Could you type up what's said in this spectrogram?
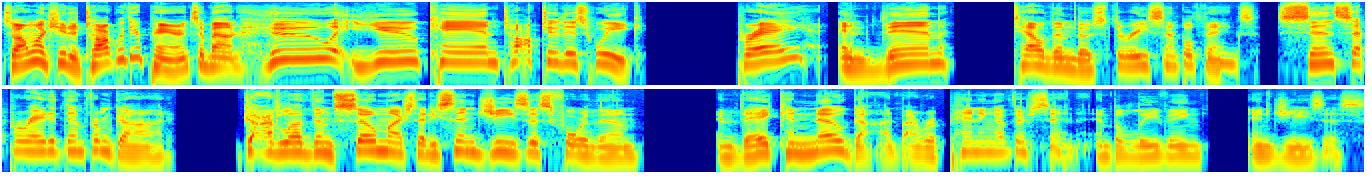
So I want you to talk with your parents about who you can talk to this week. Pray and then tell them those three simple things. Sin separated them from God. God loved them so much that He sent Jesus for them and they can know God by repenting of their sin and believing in Jesus.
